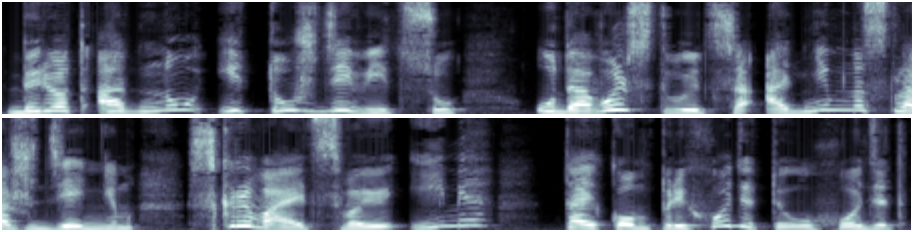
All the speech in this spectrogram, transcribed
Берет одну и ту же девицу, удовольствуется одним наслаждением, скрывает свое имя, тайком приходит и уходит.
